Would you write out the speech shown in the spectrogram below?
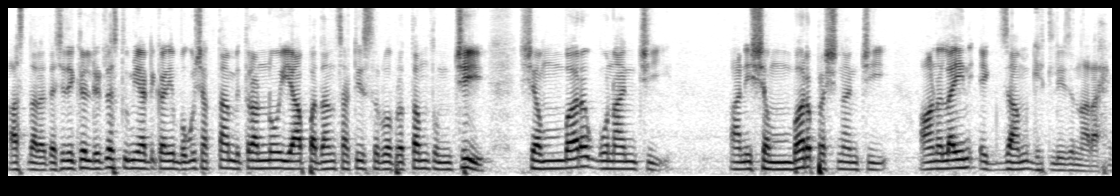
असणार आहे त्याचे देखील डिटेल्स तुम्ही या ठिकाणी बघू शकता. मित्रांनो या पदांसाठी सर्वप्रथम तुमची शंभर गुणांची आणि शंभर प्रश्नांची ऑनलाईन एक्झाम घेतली जाणार आहे.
